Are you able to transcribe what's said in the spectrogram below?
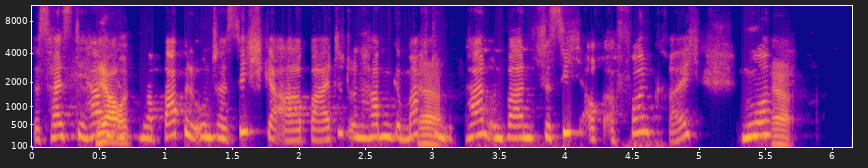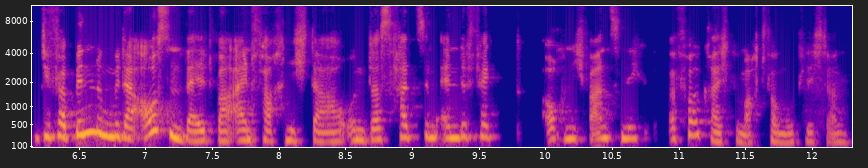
Das heißt, die haben ja, in einer Bubble unter sich gearbeitet und haben gemacht ja. und getan und waren für sich auch erfolgreich. Nur ja. die Verbindung mit der Außenwelt war einfach nicht da. Und das hat es im Endeffekt auch nicht wahnsinnig erfolgreich gemacht, vermutlich dann.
